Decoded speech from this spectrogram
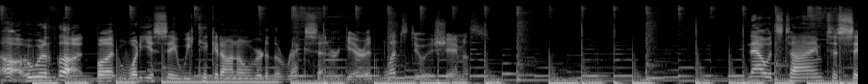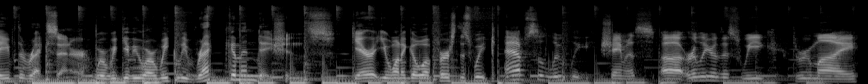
Oh, who would have thought? But what do you say we kick it on over to the rec center, Garrett? Let's do it, Seamus. Now it's time to Save the Rec Center, where we give you our weekly recommendations. Garrett, you want to go up first this week? Absolutely, Seamus. Uh, earlier this week, through my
